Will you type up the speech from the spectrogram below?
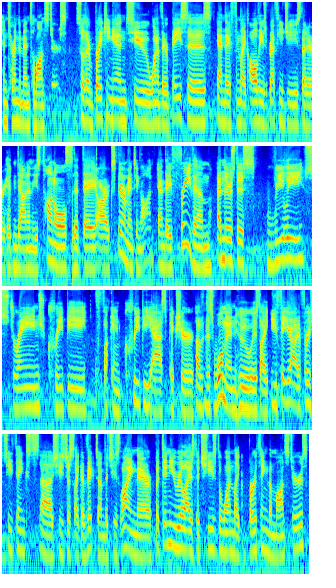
and turn them into monsters. So they're breaking into one of their bases and they find like all these refugees that are hidden down in these tunnels that they are experimenting on. And they free them. And there's this really strange, creepy, fucking creepy ass picture of this woman who is like, you figure out at first he thinks uh, she's just like a victim, that she's lying there. But then you realize that she's the one like birthing the monsters.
